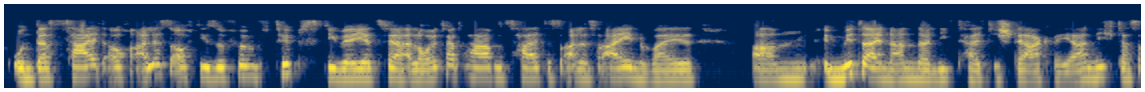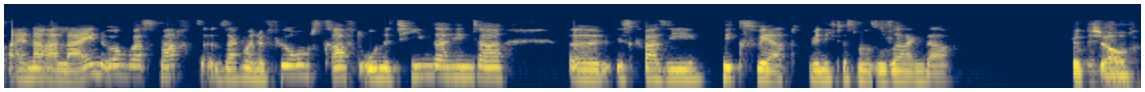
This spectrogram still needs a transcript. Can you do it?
Und das zahlt auch alles auf diese fünf Tipps, die wir jetzt ja erläutert haben, zahlt es alles ein, weil ähm, im Miteinander liegt halt die Stärke, ja. Nicht, dass einer allein irgendwas macht, sag mal, eine Führungskraft ohne Team dahinter äh, ist quasi nichts wert, wenn ich das mal so sagen darf. Finde ich auch.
